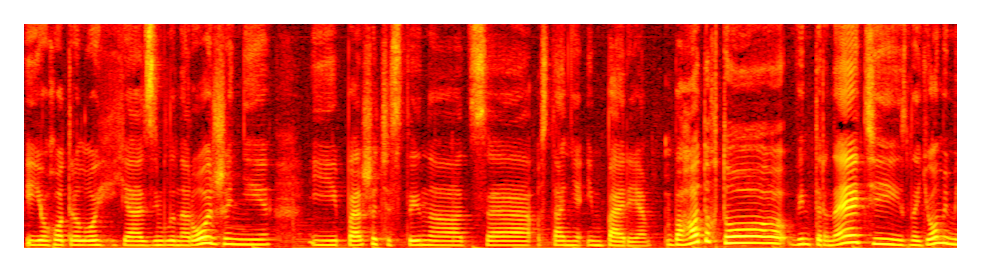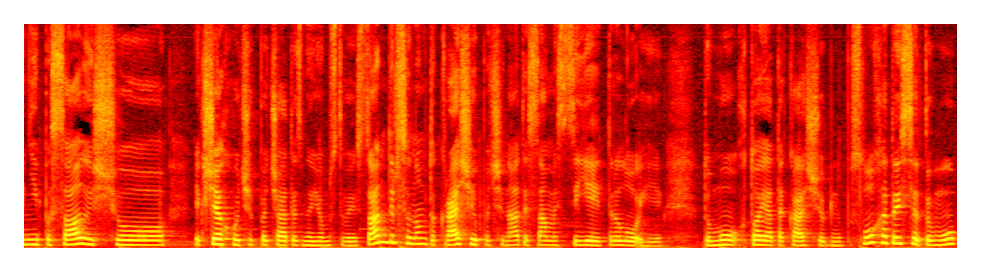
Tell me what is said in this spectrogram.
і його трилогія Земли народжені. І перша частина це Остання імперія. Багато хто в інтернеті знайомі мені писали, що якщо я хочу почати знайомство із Сандерсоном, то краще починати саме з цієї трилогії, Тому хто я така, щоб не послухатися, тому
